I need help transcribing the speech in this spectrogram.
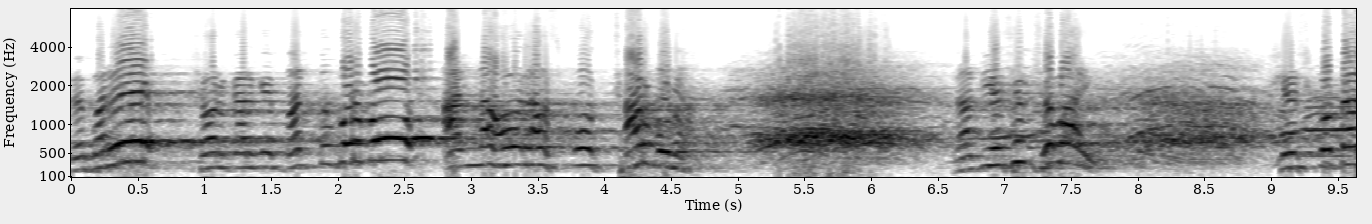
ব্যাপারে সরকারকে বাধ্য করব আর না হয় রাজপথ ছাড়বো না। রাজি আছেন সবাই? শেষ কথা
